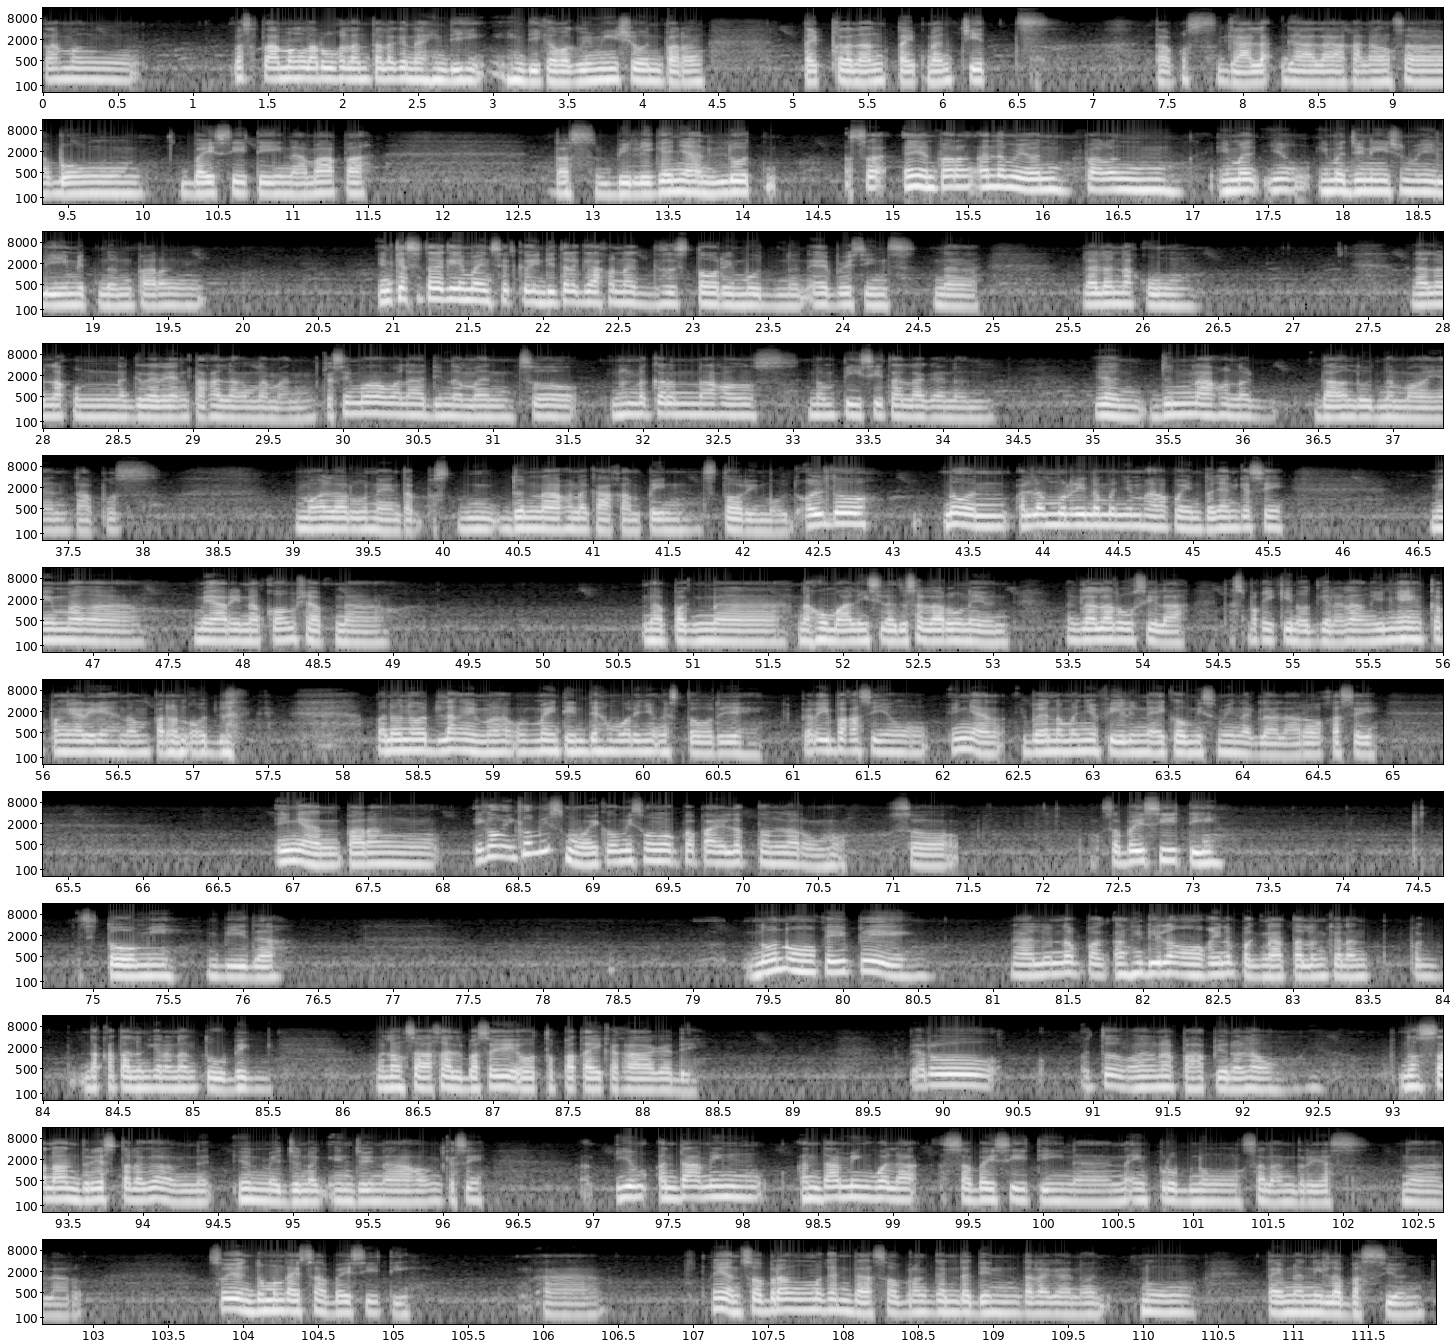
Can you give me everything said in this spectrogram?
tamang basta tamang laro ka lang talaga na hindi hindi ka mag-mission, parang type ka lang ng type ng cheats. Tapos gala, gala ka lang sa buong Vice City na mapa. Tapos bili ganyan, loot. Sa, ayun, parang alam mo yun, parang ima, yung imagination mo yung limit nun, parang yun kasi talaga yung mindset ko, hindi talaga ako nag-story mode nun ever since na lalo na kung lalo na kung nagre-renta ka lang naman. Kasi mawawala din naman. So nung nagkaroon na ako ng PC talaga nun yun dun na ako nag download ng mga yan. Tapos mga laro na yan tapos doon na ako nagka-campaign story mode. Although noon alam mo rin naman yung mga kwento niyan kasi may mga may-ari ng com shop na na pag na nahumaling sila doon sa laro na yun naglalaro sila tapos makikinood ka na lang. Yun nga yung kapangyarihan ng panonood panonood lang eh ma- maintindihan mo rin yung story eh. Pero iba kasi yung yun nga iba naman yung feeling na ikaw mismo yung naglalaro kasi ingan, parang ikaw ikaw mismo, ikaw mismo magpa-pilot ng laro mo. So sa Bay City si Tommy, bida. Noon okay pa eh. Lalo na pag ang hindi lang okay na pag natalon ka ng pag nakatalon ka na ng tubig, walang sasalba sa iyo, eh, auto patay ka kagad eh. Pero ito, ano na, pahapyo na lang. No San Andreas talaga, yun medyo nag-enjoy na ako kasi yung ang daming ang daming wala sa Vice City na na-improve nung San Andreas na laro. So yun, dumun tayo sa Vice City. Uh, ayun, sobrang maganda, sobrang ganda din talaga no, nung time na nilabas yun.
